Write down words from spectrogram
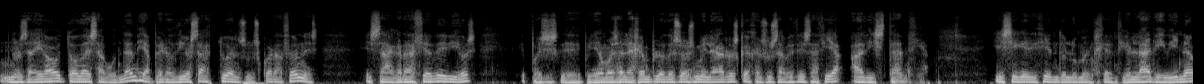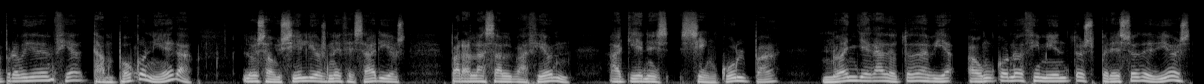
nos ha llegado toda esa abundancia, pero Dios actúa en sus corazones, esa gracia de Dios, pues es que poníamos el ejemplo de esos milagros que Jesús a veces hacía a distancia. Y sigue diciendo el Lumengencio, la divina providencia tampoco niega los auxilios necesarios para la salvación a quienes sin culpa no han llegado todavía a un conocimiento expreso de Dios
